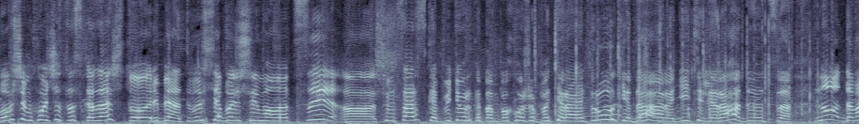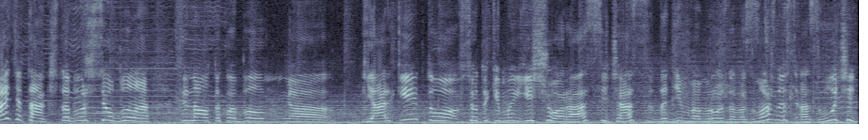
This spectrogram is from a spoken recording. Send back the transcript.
В общем, хочется сказать, что, ребят, вы все большие молодцы. А, Швейцарская пятерка там, похоже, потирает руки, да, родители радуются. Но давайте так, чтобы уж все было, финал такой был а, яркий, то все-таки мы еще раз сейчас дадим вам, Роза, возможность озвучить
